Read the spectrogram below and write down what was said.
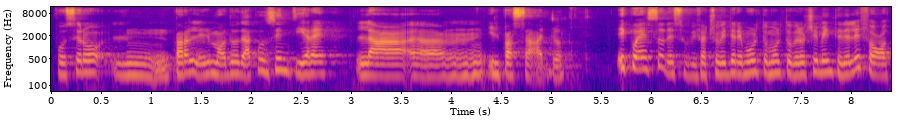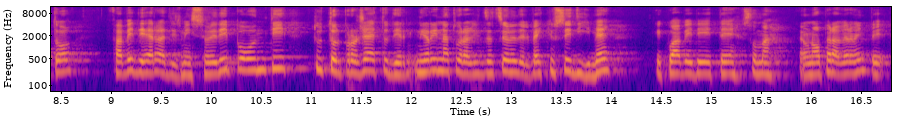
fossero mh, parallele in modo da consentire la, uh, il passaggio. E questo, adesso vi faccio vedere molto molto velocemente delle foto, fa vedere la dismissione dei ponti, tutto il progetto di rinaturalizzazione del vecchio sedime, che qua vedete, insomma, è un'opera veramente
